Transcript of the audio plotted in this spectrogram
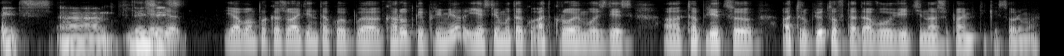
it's um, this я, is. Я, я вам покажу один такой короткий пример. Если мы так откроем вот здесь таблицу атрибутов, тогда вы увидите наши памятники. Sorry, Mark.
